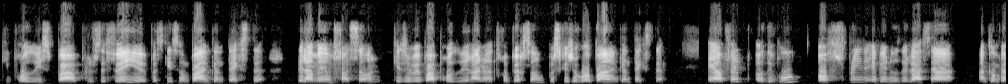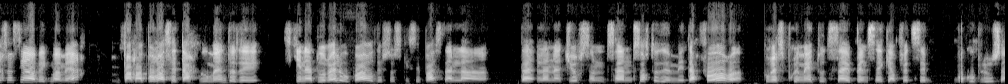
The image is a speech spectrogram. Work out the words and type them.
qui produisent pas plus de feuilles parce qu'ils sont pas en contexte de la même façon que je ne vais pas produire à autre personne parce que je vois pas un contexte. Et en fait, au début, Offspring est venu de là, c'est en conversation avec ma mère par rapport à cet argument de ce qui est naturel ou pas, ou des choses qui se passent dans la, la nature. C'est une sorte de métaphore pour exprimer tout ça et penser qu'en fait, c'est beaucoup plus euh,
